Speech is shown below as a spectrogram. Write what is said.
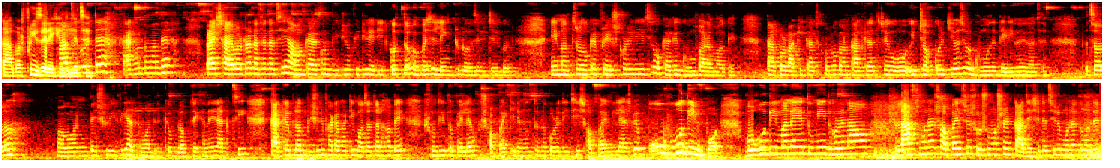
তা আবার ফ্রিজে রেখে দিয়েছে। এখন তোমাদের প্রায় সাড়ে বারোটার কাছাকাছি আমাকে এখন ভিডিও ভিডিও এডিট করতে হবে পাশে লিঙ্ক টু রয়েছে লিটিল গোল এইমাত্র ওকে ফ্রেশ করে দিয়েছি ওকে আগে ঘুম পাড়াবো আগে। তারপর বাকি কাজ করব, কারণ কালকে রাত্রে ও ওই চক্কর কী হয়েছে, ওর ঘুমোতে দেরি হয়ে গেছে। তো চলো ভগবানকে শুয়ে দিই আর তোমাদেরকেও ব্লগটা এখানেই রাখছি। কালকের ব্লগ ভীষণই ফাটাফাটি, মজাদার হবে। শুনতে তো পেলেও সবাইকে নিমন্ত্রণ করে দিয়েছি, সবাই মিলে আসবে বহুদিন পর। বহুদিন মানে তুমি ধরে নাও লাস্ট মনে হয় সবাই এসে শ্বশুরমশাইয়ের কাজে। সেটা ছিল মনে হয় তোমাদের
